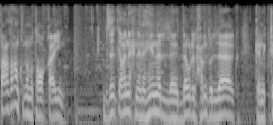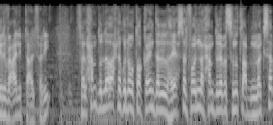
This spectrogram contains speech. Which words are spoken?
فإحنا طبعا كنا متوقعين. بالذات كمان إحنا نهينا الدوري الحمد لله كان الكيرف عالي بتاع الفريق. فالحمد لله إحنا كنا متوقعين ده اللي هيحصل فقلنا الحمد لله بس نطلع بالمكسب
